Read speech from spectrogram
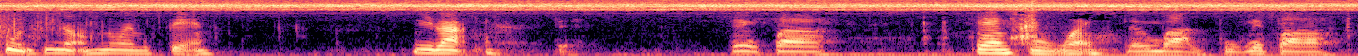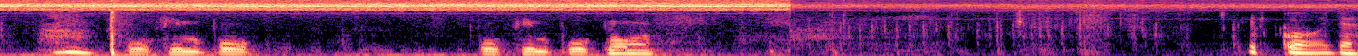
ปูนพี่น้องหน่วยบักแตงนี่ละแตงปลาแตงปลูกไว้แตงบ้านปลูกในป่าปลูกทิมปลูกปลูกทิมปลูกทุ่มเฮ็ดกอจ้ะ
